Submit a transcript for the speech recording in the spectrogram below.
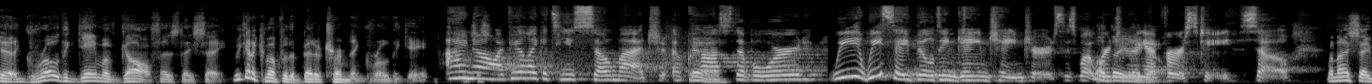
uh, grow the game of golf, as they say. We got to come up with a better term than grow the game. I know. I feel like it's used so much across the board. We we say building game changers is what Well, we're doing at First Tee. So When I say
